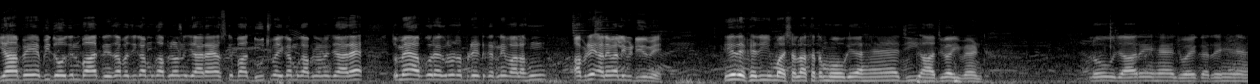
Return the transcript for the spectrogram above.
यहाँ पे अभी दो दिन बाद नेजाबाजी का मुकाबला होने जा रहा है। उसके बाद दूचबाई का मुकाबला होने जा रहा है। तो मैं आपको रेगुलर अपडेट करने वाला हूँ अपने आने वाली वीडियो में। ये देखें जी, माशाल्लाह ख़त्म हो गया है जी आज का इवेंट लोग जा रहे हैं इन्जॉय कर रहे हैं।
